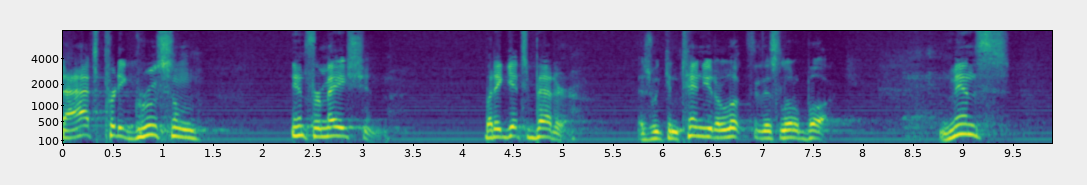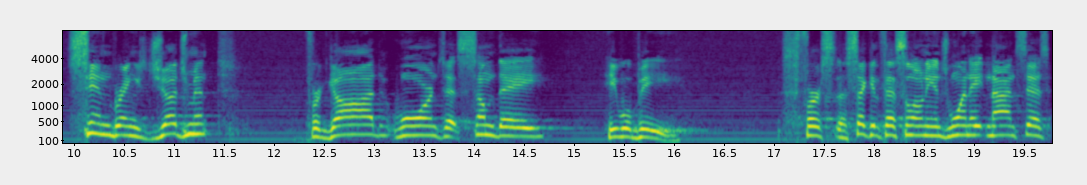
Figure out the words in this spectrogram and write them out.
Now that's pretty gruesome information, but it gets better as we continue to look through this little book. Men's sin brings judgment, for God warns that someday he will be. First, uh, Second Thessalonians 1 8 9 says,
